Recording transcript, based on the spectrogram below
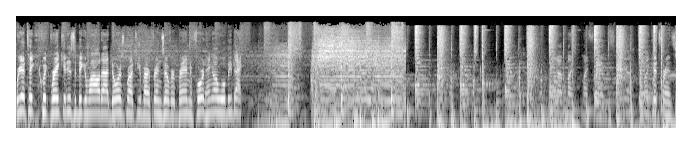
We're going to take a quick break. It is the Big and Wild Outdoors brought to you by our friends over at Brandon Ford. Hang on, we'll be back. Yeah, my, my friends. Yeah, my good friends.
